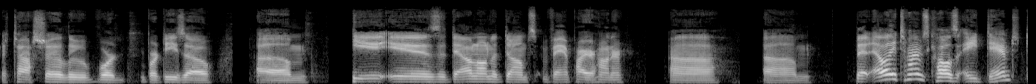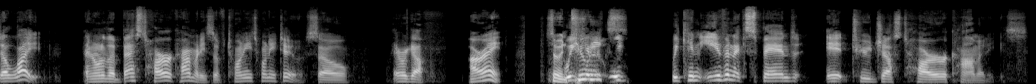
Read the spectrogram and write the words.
Natasha Liu Bord- Bordizzo. Um, he is a down on the dumps vampire hunter. Um, that LA Times calls a damned delight and one of the best horror comedies of 2022. So there we go. All right. So in we two can, weeks, we, we can even expand it to just horror comedies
